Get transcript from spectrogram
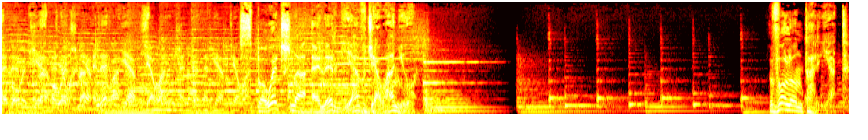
Społeczna energia w działaniu. Społeczna energia w działaniu. Wolontariat.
